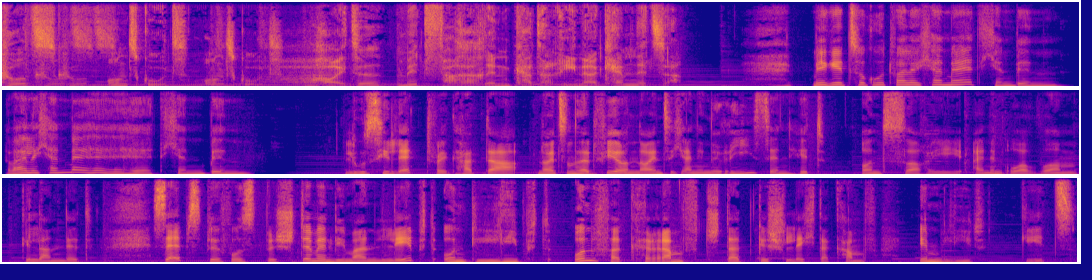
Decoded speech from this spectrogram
Kurz und gut und gut. Heute mit Pfarrerin Katharina Chemnitzer. Mir geht's so gut, weil ich ein Mädchen bin, weil ich ein Mädchen bin. Lucy Electric hat da 1994 einen Riesenhit und sorry, einen Ohrwurm gelandet. Selbstbewusst bestimmen, wie man lebt und liebt, unverkrampft statt Geschlechterkampf. Im Lied geht's.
